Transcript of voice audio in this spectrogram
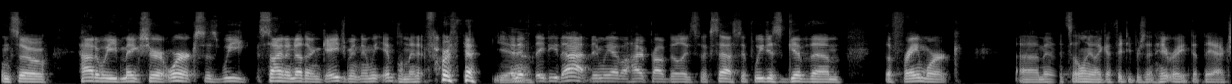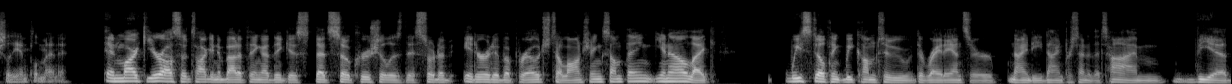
And so how do we make sure it works is we sign another engagement and we implement it for them. Yeah. And if they do that, then we have a high probability of success. If we just give them the framework, um, it's only like a 50% hit rate that they actually implement it and Mark, you're also talking about a thing I think is that's so crucial is this sort of iterative approach to launching something. You know, like we still think we come to the right answer 99% of the time via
